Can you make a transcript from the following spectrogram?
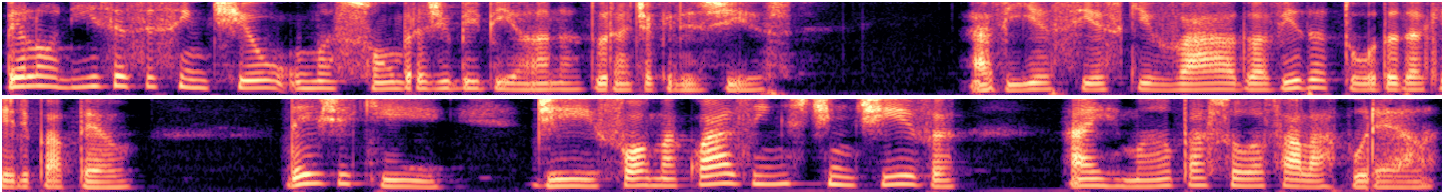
Belonísia se sentiu uma sombra de Bibiana durante aqueles dias. Havia se esquivado a vida toda daquele papel, desde que, de forma quase instintiva, a irmã passou a falar por ela.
